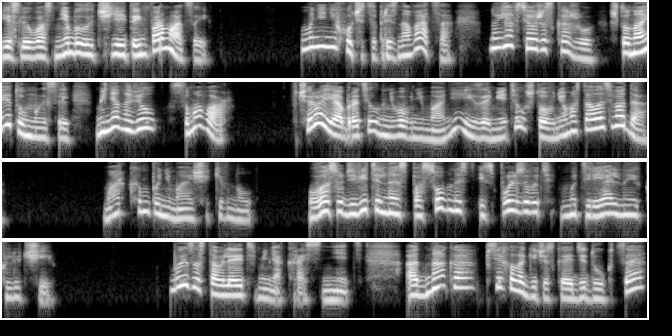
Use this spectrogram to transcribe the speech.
если у вас не было чьей-то информации? Мне не хочется признаваться, но я все же скажу, что на эту мысль меня навел самовар. Вчера я обратил на него внимание и заметил, что в нем осталась вода. Маркхэм, понимающе кивнул. У вас удивительная способность использовать материальные ключи. Вы заставляете меня краснеть. Однако психологическая дедукция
